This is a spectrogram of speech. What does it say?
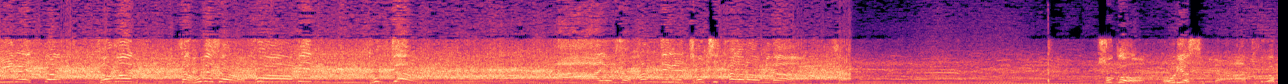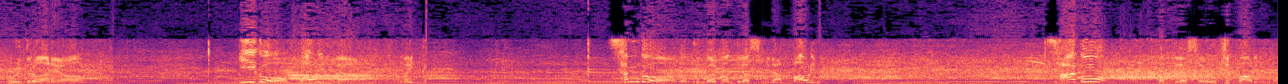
2루 했던 정원 자 홈에서 호민 동점 아 여기서 황재균의 적시타가 나옵니다. 초구 볼이었습니다. 아 초구가 볼 들어가네요. 2구 파울입니다. 정말 끝. 3구 높은 걸 건드렸습니다. 파울입니다. 4구 건드렸어요. 우측 파울입니다.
